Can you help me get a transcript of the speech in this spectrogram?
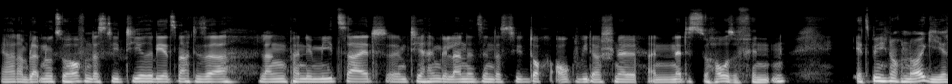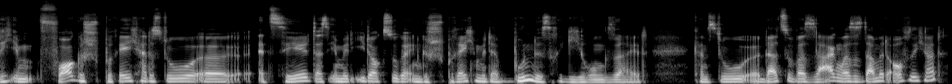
Ja, dann bleibt nur zu hoffen, dass die Tiere, die jetzt nach dieser langen Pandemiezeit im Tierheim gelandet sind, dass die doch auch wieder schnell ein nettes Zuhause finden. Jetzt bin ich noch neugierig. Im Vorgespräch hattest du äh, erzählt, dass ihr mit eDocs sogar in Gesprächen mit der Bundesregierung seid. Kannst du äh, dazu was sagen, was es damit auf sich hat?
